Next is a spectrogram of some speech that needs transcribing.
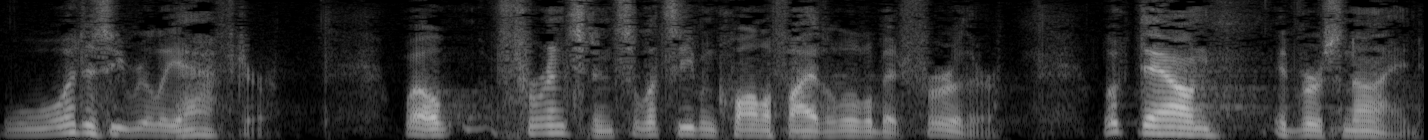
what is he really after? Well, for instance, let's even qualify it a little bit further. Look down at verse 9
